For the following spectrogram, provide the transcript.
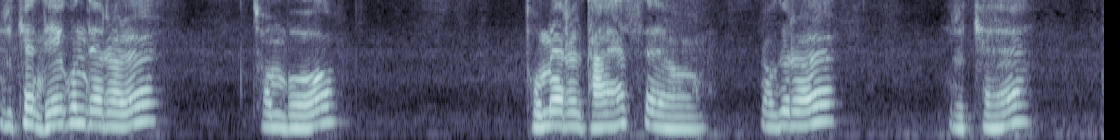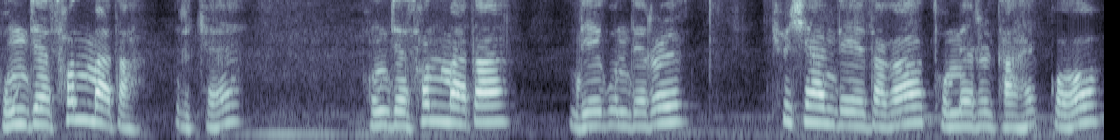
이렇게 네 군데를 전부 도매를 다 했어요. 여기를 이렇게 봉제 선마다 이렇게 봉제 선마다 네 군데를 표시한 데에다가 도매를 다 했고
